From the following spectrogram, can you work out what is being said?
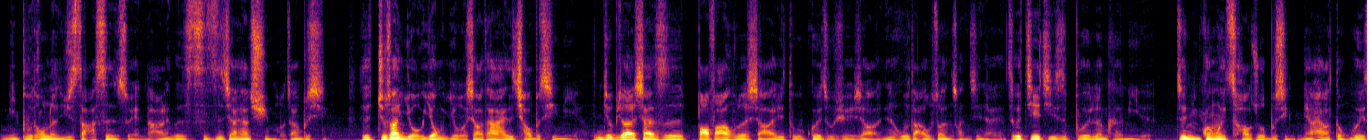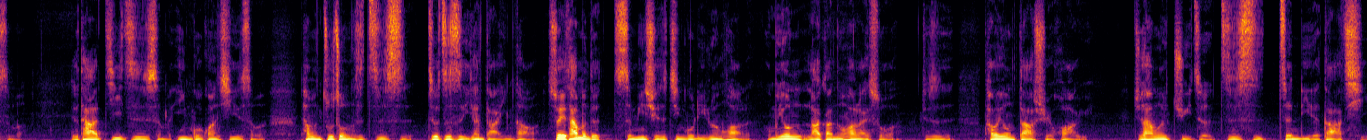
你普通人去洒圣水，拿那个十字架下驱魔，这样不行。其实就算有用有效，他还是瞧不起你。你就比较像是暴发户的小孩去读贵族学校，你误打误撞传进来的，这个阶级是不会认可你的。就你光会操作不行，你还要懂为什么，就它的机制是什么，因果关系是什么。他们注重的是知识，这个知识一样打引号。所以他们的神秘学是经过理论化的。我们用拉杆的话来说，就是他会用大学话语，就他们举着知识真理的大旗，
